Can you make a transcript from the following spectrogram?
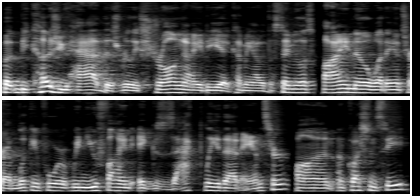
But because you had this really strong idea coming out of the stimulus, I know what answer I'm looking for. When you find exactly that answer on, on question C,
